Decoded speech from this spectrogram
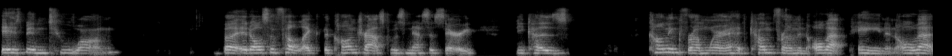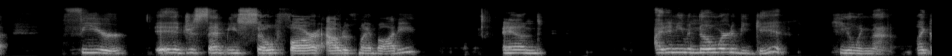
it has been too long. But it also felt like the contrast was necessary because coming from where I had come from and all that pain and all that fear, it had just sent me so far out of my body. And I didn't even know where to begin healing that. Like,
